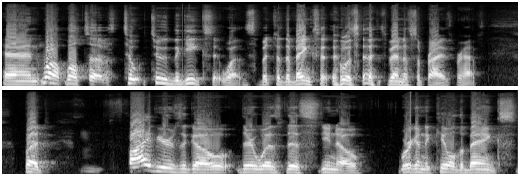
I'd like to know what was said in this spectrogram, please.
and well, well to, to, to the geeks it was, but to the banks it was. It's been a surprise, perhaps. But five years ago, there was this, you know, we're going to kill the banks,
